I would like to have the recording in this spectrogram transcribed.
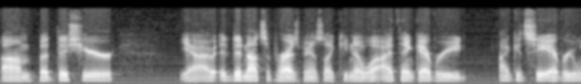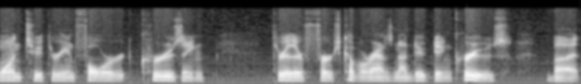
Um, but this year, yeah, it did not surprise me. I was like, you know what? I think every I could see every one, two, three, and four cruising through their first couple rounds. Now Duke didn't cruise, but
